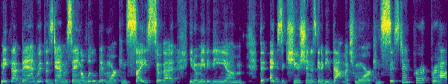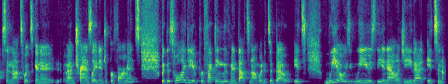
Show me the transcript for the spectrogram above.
make that bandwidth as dan was saying a little bit more concise so that you know maybe the um, the execution is going to be that much more consistent per, perhaps and that's what's going to um, translate into performance. But this whole idea of perfecting movement that's not what it's about. It's we always we use the analogy that it's an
